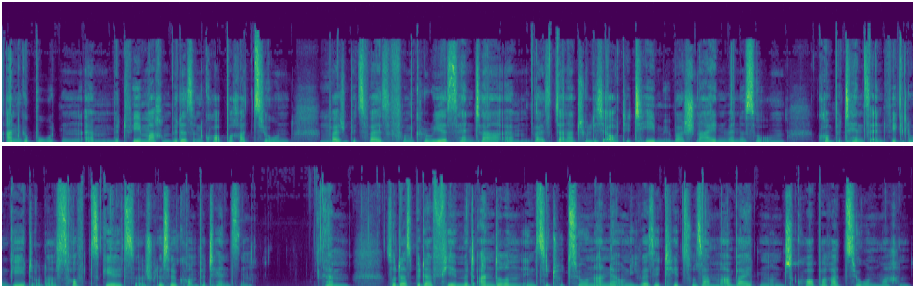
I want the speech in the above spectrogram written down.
angeboten, ähm, mit wem machen wir das in Kooperation, Mhm. beispielsweise vom Career Center, ähm, weil es da natürlich auch die Themen überschneiden, wenn es so um Kompetenzentwicklung geht oder Soft Skills, äh, Schlüsselkompetenzen. Ähm, so dass wir da viel mit anderen Institutionen an der Universität zusammenarbeiten und Kooperationen machen.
